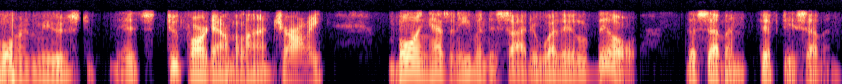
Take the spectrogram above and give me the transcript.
Borman mused. It's too far down the line, Charlie. Boeing hasn't even decided whether it'll build the 757.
